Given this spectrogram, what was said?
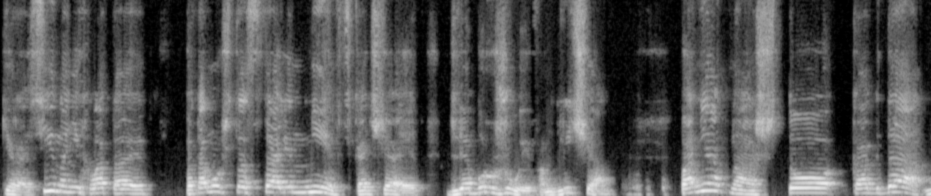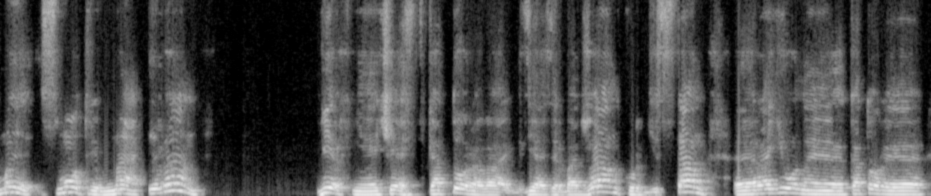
керосина не хватает», потому что Сталин нефть качает для буржуев, англичан. Понятно, что когда мы смотрим на Иран, верхняя часть которого, где Азербайджан, Курдистан, э, районы, которые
